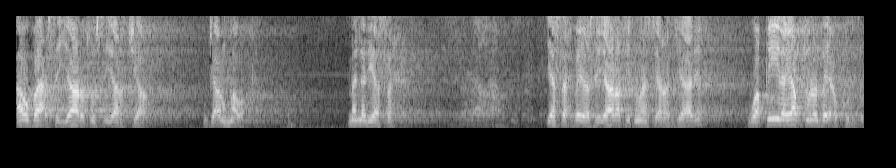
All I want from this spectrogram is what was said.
أو باع سيارته وسيارة جاره وجاره ما وكل. ما الذي يصح؟ يصح بيع سيارته دون سيارة جاره. وقيل يبطل البيع كله.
